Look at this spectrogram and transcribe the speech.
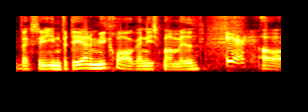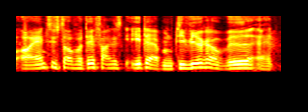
hvad kan sige, invaderende mikroorganismer med. Ja. Og, og antistoffer, det er faktisk et af dem. De virker jo ved, at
